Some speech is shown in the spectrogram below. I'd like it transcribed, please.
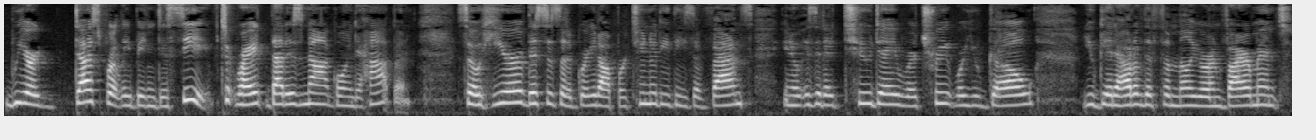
we are desperately being deceived, right? That is not going to happen. So here, this is a great opportunity. These events, you know, is it a two day retreat where you go, you get out of the familiar environment,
